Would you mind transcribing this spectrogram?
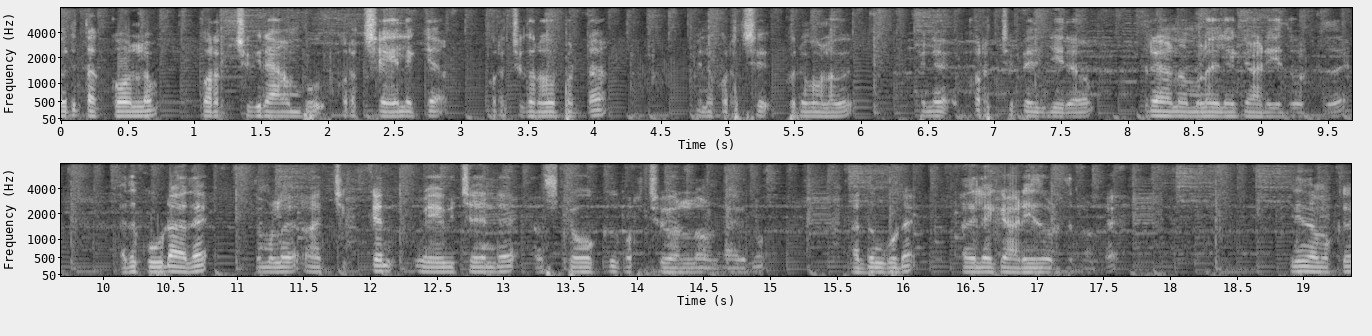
ഒരു തക്കോലം കുറച്ച് ഗ്രാമ്പു കുറച്ച് ഏലക്ക കുറച്ച് കറുവപ്പട്ട പിന്നെ കുറച്ച് കുരുമുളക് പിന്നെ കുറച്ച് പെരിഞ്ജീരകം ഇത്രയാണ് നമ്മൾ ഇതിലേക്ക് ആഡ് ചെയ്ത് കൊടുത്തത്. അത് കൂടാതെ നമ്മൾ ആ ചിക്കൻ വേവിച്ചതിന്റെ സ്റ്റോക്ക് കുറച്ച് വെള്ളം ഉണ്ടായിരുന്നു. അതും കൂടെ അതിലേക്ക് ആഡ് ചെയ്ത് കൊടുത്തിട്ടുണ്ട്. ഇനി നമുക്ക്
